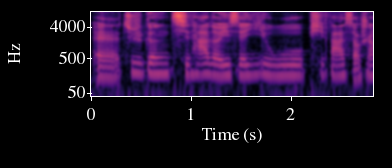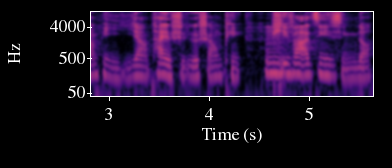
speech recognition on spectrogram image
呃，就是跟其他的一些义乌批发小商品一样，它也是一个商品批嗯发进行的。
